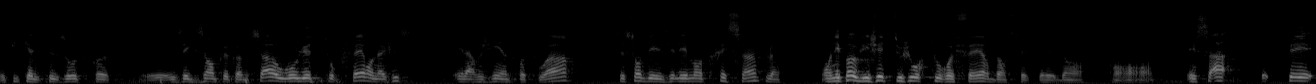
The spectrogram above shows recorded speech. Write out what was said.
Et puis quelques autres exemples comme ça, où au lieu de tout refaire, on a juste élargi un trottoir. Ce sont des éléments très simples on n'est pas obligé de toujours tout refaire. Euh, et ça fait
